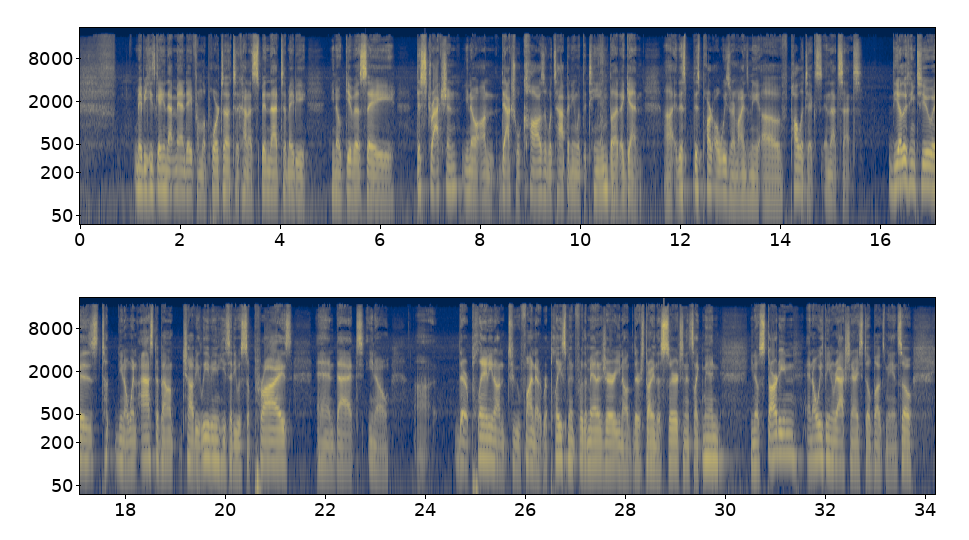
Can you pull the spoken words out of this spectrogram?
maybe he's getting that mandate from Laporta to kind of spin that to maybe you know give us a distraction, you know, on the actual cause of what's happening with the team. But again, uh, this this part always reminds me of politics in that sense the other thing too is t- you know when asked about Xavi leaving, he said he was surprised and that you know uh, they're planning on to find a replacement for the manager. You know they're starting the search, and it's like man, you know starting and always being reactionary still bugs me. And so,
